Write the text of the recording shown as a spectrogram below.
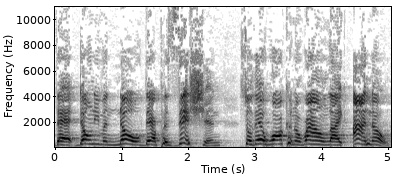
that don't even know their position, so they're walking around like, I know.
